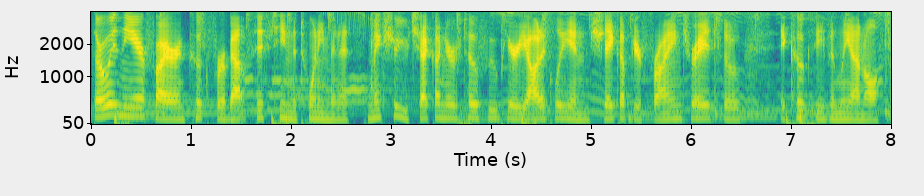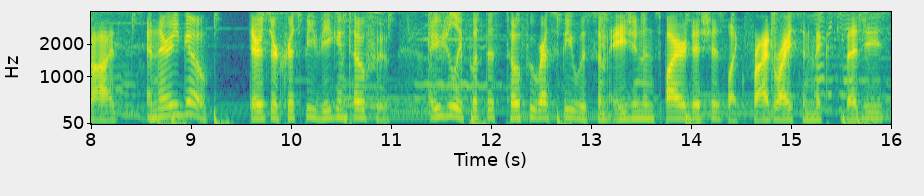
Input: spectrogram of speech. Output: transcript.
throw it in the air fryer and cook for about 15 to 20 minutes. Make sure you check on your tofu periodically and shake up your frying tray so it cooks evenly on all sides. And there you go. There's your crispy vegan tofu. I usually put this tofu recipe with some Asian inspired dishes like fried rice and mixed veggies.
